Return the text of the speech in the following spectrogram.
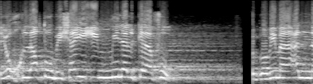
يخلط بشيء من الكافور. وبما أن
